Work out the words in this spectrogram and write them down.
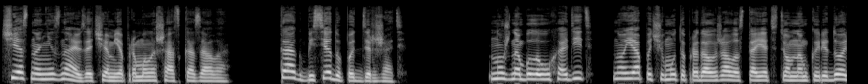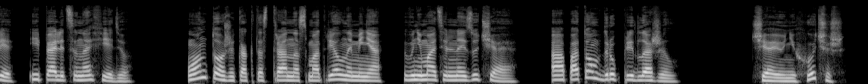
Честно, не знаю, зачем я про малыша сказала. Так, беседу поддержать. Нужно было уходить, но я почему-то продолжала стоять в темном коридоре и пялиться на Федю. Он тоже как-то странно смотрел на меня, внимательно изучая, а потом вдруг предложил. «Чаю не хочешь?»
